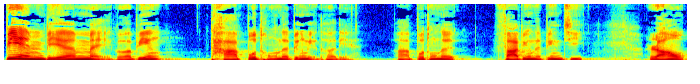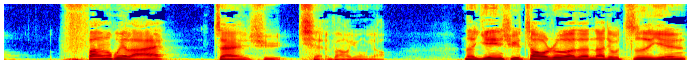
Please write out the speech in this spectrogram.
辨别每个病它不同的病理特点啊，不同的发病的病机，然后翻回来再去遣方用药。那阴虚燥热的，那就滋阴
